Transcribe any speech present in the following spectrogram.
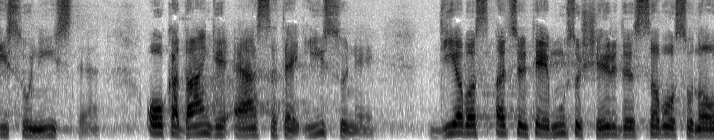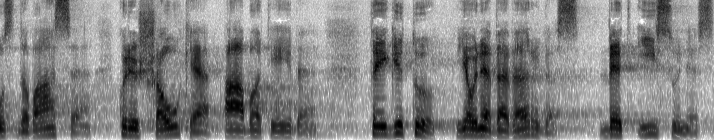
įsūnystę. O kadangi esate įsūniai, Dievas atsiuntė į mūsų širdį savo sūnaus dvasę, kuri šaukia abą tėvę. Taigi tu jau nebe vergas, bet įsūnis,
